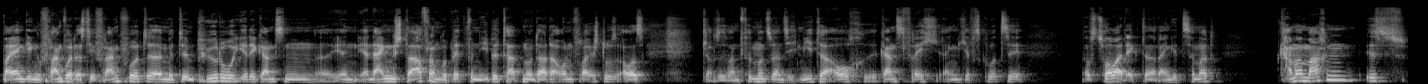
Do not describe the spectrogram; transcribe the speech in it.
Bayern gegen Frankfurt, dass die Frankfurter mit dem Pyro ihre ganzen, äh, ihren, ihren eigenen Strafraum komplett vernebelt hatten und da da auch einen Freistoß aus, glaube, das waren 25 Meter, auch ganz frech, eigentlich aufs kurze, aufs Torwart-Eck dann reingezimmert. Kann man machen, ist,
